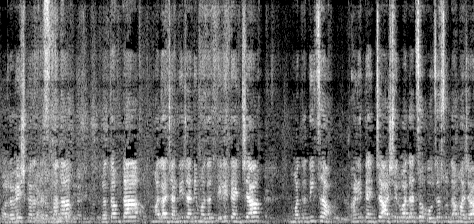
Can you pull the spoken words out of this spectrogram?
प्रवेश करत असताना प्रथमतः मला ज्यांनी ज्यांनी मदत केली त्यांच्या मदतीचा आणि त्यांच्या आशीर्वादाचं ओझं सुद्धा माझ्या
